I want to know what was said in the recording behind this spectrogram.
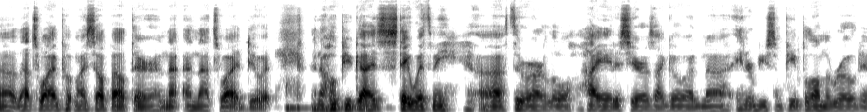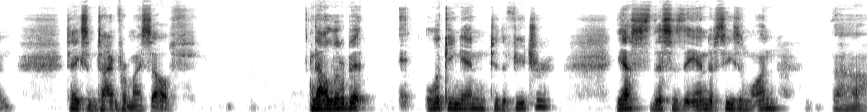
Uh, that's why i put myself out there and that, and that's why i do it. And i hope you guys stay with me uh, through our little hiatus here as i go and uh, interview some people on the road and take some time for myself. Now a little bit eh, looking into the future. Yes this is the end of season one uh,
